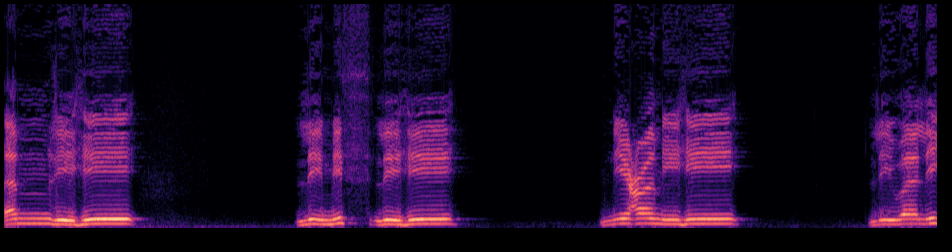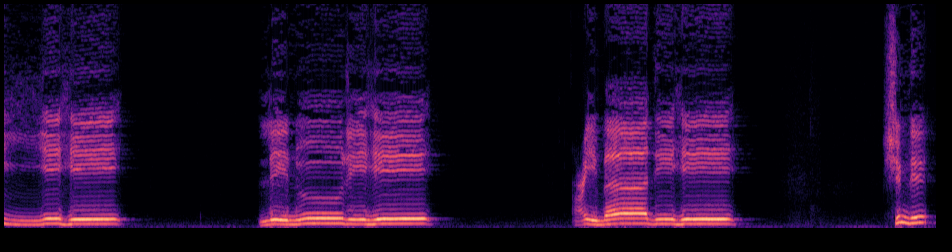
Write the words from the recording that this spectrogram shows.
emrihi limislihi ni'amihi liveliyyihi linurihi ibadihi Şimdi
